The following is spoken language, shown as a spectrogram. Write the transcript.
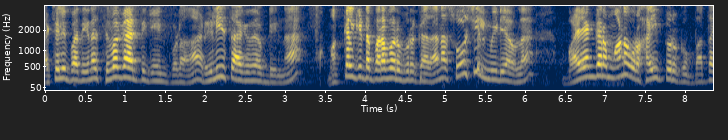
ஆக்சுவலி பார்த்தீங்கன்னா சிவகார்த்திகேயன் படம் ரிலீஸ் ஆகுது அப்படின்னா மக்கள்கிட்ட பரபரப்பு இருக்காது. ஆனால் சோஷியல் மீடியாவில் பயங்கரமான ஒரு ஹைப் இருக்கும். பார்த்தா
